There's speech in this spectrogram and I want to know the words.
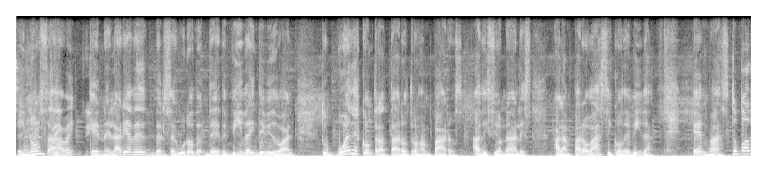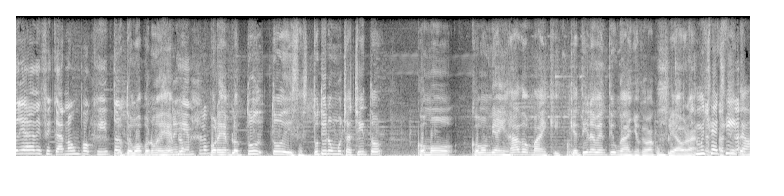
y no saben que en el área del seguro de, vida individual, tú puedes contratar otros amparos adicionales al amparo básico de vida. Es más. ¿Tú podrías edificarnos un poquito? Yo te voy a poner un ejemplo. Por ejemplo, por ejemplo tú, tú dices, tú tienes un muchachito como como mi ahijado Mikey, que tiene 21 años, que va a cumplir ahora. Muchachito.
